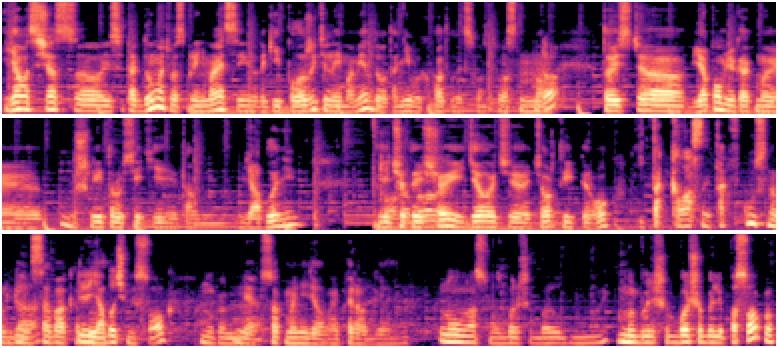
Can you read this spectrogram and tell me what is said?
я вот сейчас, э, если так думать, воспринимается именно такие положительные моменты, вот они выхватываются в основном. Да? То есть, э, я помню, как мы шли трусить там яблони, или что-то еще, и делать э, тертый пирог. И так классно, и так вкусно, блин, да. собака. Или была. яблочный сок. Ну, как бы. Не, сок мы не делаем, мы пирог делаем. Ну, у нас, у нас больше был... Мы больше, больше были по соку.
